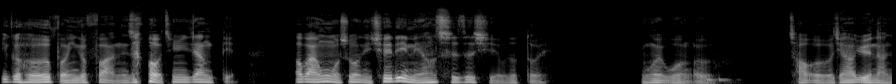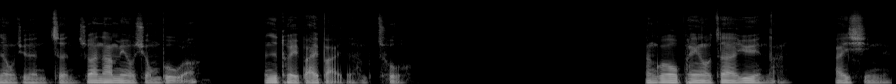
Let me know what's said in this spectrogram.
一个河粉，一个饭。你知道我进去这样点，老板问我说：“你确定你要吃这些？”我说：“对，因为我很饿，超饿。而且他越南人，我觉得很正，虽然他没有胸部了，但是腿白白的，很不错。难怪我朋友在越南开心呢。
